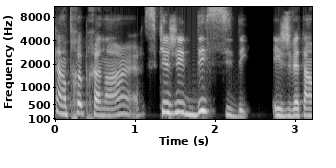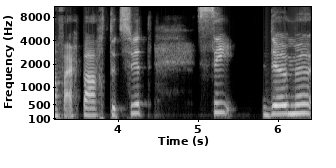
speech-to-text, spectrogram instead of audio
qu'entrepreneur, ce que j'ai décidé, et je vais t'en faire part tout de suite, c'est de me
